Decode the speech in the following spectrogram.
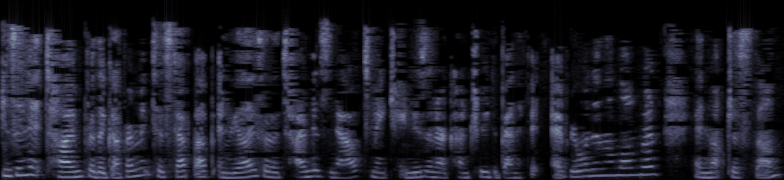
Isn't it time for the government to step up and realize that the time is now to make changes in our country to benefit everyone in the long run and not just them?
